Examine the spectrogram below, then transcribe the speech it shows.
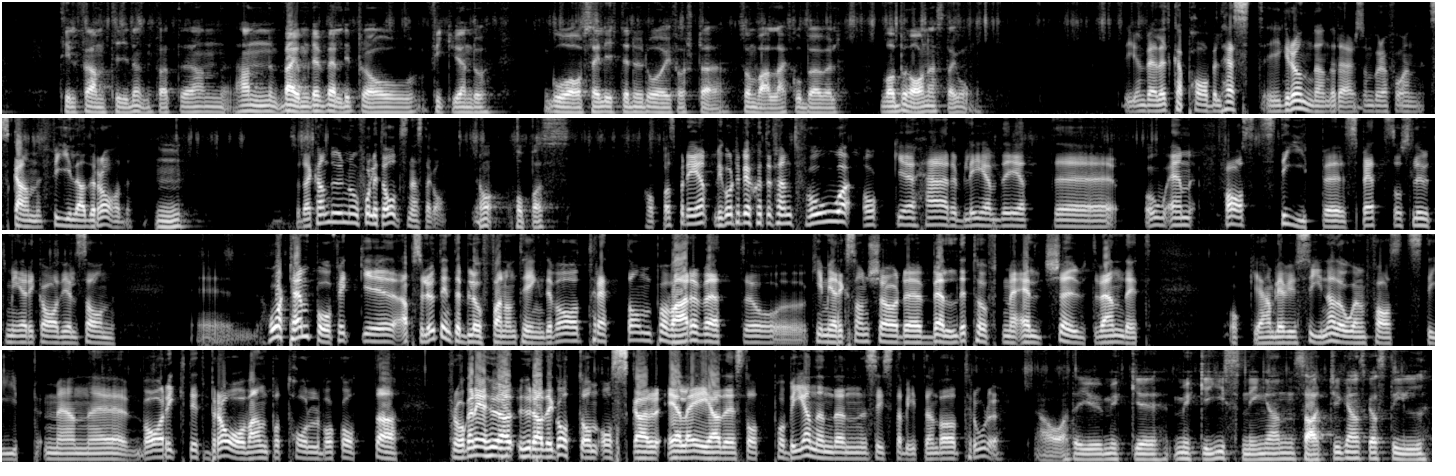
till framtiden för att eh, han, han värmde väldigt bra och fick ju ändå gå av sig lite nu då i första som vallack och bör väl vara bra nästa gång. Det är ju en väldigt kapabel häst i grunden det där som börjar få en skamfilad rad. Mm. Så där kan du nog få lite odds nästa gång. Ja, hoppas. Hoppas på det. Vi går till V75 2 och eh, här blev det ett eh, OM Fast Steep, eh, spets och slut med Erik Adielsson. Eh, hårt tempo, fick eh, absolut inte bluffa någonting. Det var 13 på varvet och Kim Eriksson körde väldigt tufft med Elche utvändigt. Och han blev ju synad en fast steep, men var riktigt bra och vann på 12 och 8. Frågan är hur, hur det hade gått om Oscar LA hade stått på benen den sista biten. Vad tror du? Ja, det är ju mycket, mycket gissning. Han satt ju ganska still,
